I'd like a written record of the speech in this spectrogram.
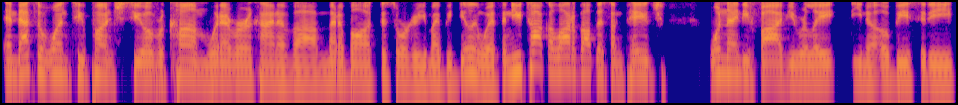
And that's a one-two punch to overcome whatever kind of uh, metabolic disorder you might be dealing with. And you talk a lot about this on page 195. You relate, you know, obesity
